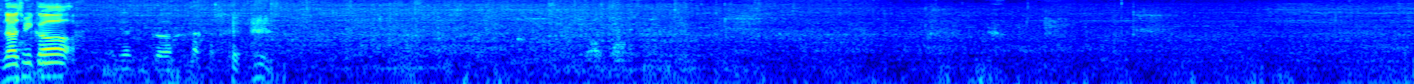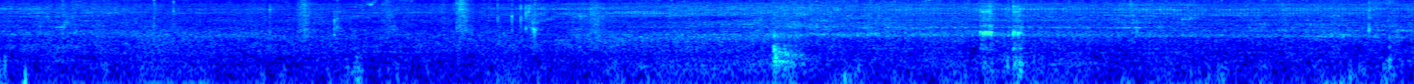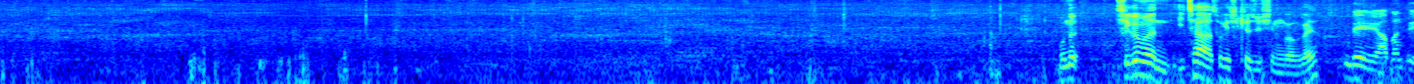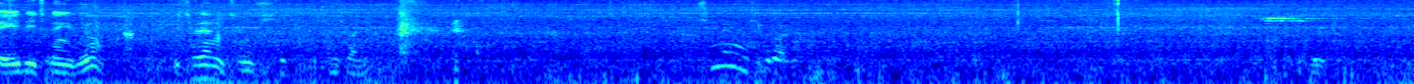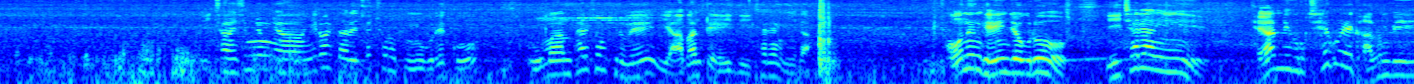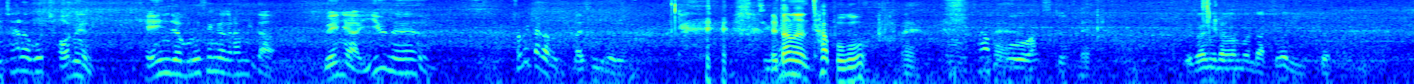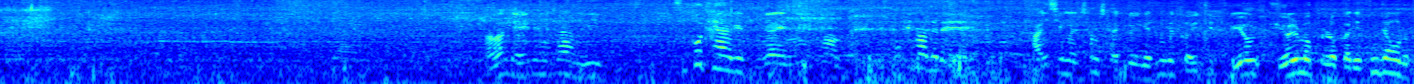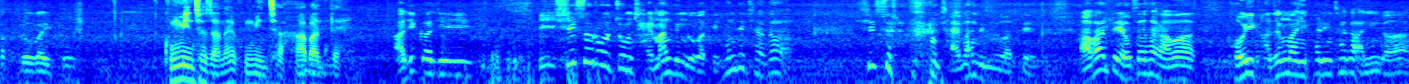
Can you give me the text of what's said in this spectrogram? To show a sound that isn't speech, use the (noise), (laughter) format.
안녕하십니까. 안녕하십니까. 오늘 지금은 2차 소개시켜 주시는 건가요? 네, 아반떼 AD 차량이고요. 이 차량이 2010 잠시만요. (laughs) 10년식으로 알고. 네. 2016년 1월 달에 최초로 등록을 했고 5만 8천 킬로의 이 아반떼 AD 차량입니다. 저는 개인적으로 이 차량이 대한민국 최고의 가성비 차라고 저는 개인적으로 생각을 합니다. 왜냐 이유는 좀 이따가 말씀드려요. (laughs) 일단은 차 보고 네. 차 보고 하시죠. 네. 외관이랑 한번 다 찍어 주십시오. 아반떼 에이드는 참이 스포티하게 디자인이 참 소비자들의 관심을 참 잘 끌게 생겼어. 이 듀얼, 듀얼 머플러까지 순정으로 딱 들어가 있고 국민차잖아요. 국민차 아반떼. 아직까지 이 실수로 좀 잘 만든 것 같아. 현대차가 실수로 (laughs) 좀 잘 만든 것 같아. 아반떼 역사상 아마 거의 가장 많이 팔린 차가 아닌가.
